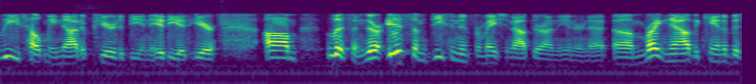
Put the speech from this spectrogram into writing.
Please help me not appear to be an idiot here. Um, listen, there is some decent information out there on the internet. Um, right now, the cannabis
